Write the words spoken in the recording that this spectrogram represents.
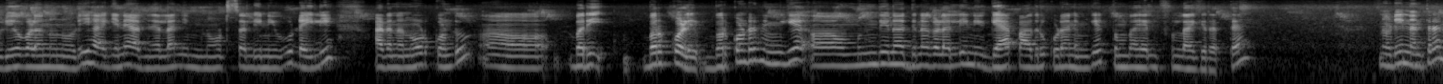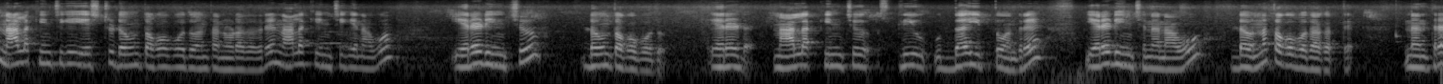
ವಿಡಿಯೋಗಳನ್ನು ನೋಡಿ ಹಾಗೆಯೇ ಅದನ್ನೆಲ್ಲ ನಿಮ್ಮ ನೋಟ್ಸಲ್ಲಿ ನೀವು ಡೈಲಿ ಅದನ್ನು ನೋಡಿಕೊಂಡು ಬರಿ, ಬರ್ಕೊಳ್ಳಿ. ಬರ್ಕೊಂಡ್ರೆ ನಿಮಗೆ ಮುಂದಿನ ದಿನಗಳಲ್ಲಿ ನೀವು ಗ್ಯಾಪ್ ಆದರೂ ಕೂಡ ನಿಮಗೆ ತುಂಬ ಹೆಲ್ಪ್ಫುಲ್ಲಾಗಿರುತ್ತೆ ನೋಡಿ, ನಂತರ ನಾಲ್ಕು ಇಂಚಿಗೆ ಎಷ್ಟು ಡೌನ್ ತೊಗೋಬೋದು ಅಂತ ನೋಡೋದಾದರೆ, ನಾಲ್ಕು ಇಂಚಿಗೆ ನಾವು ಎರಡು ಇಂಚು ಡೌನ್ ತೊಗೋಬೋದು. ಎರಡು, ನಾಲ್ಕು ಇಂಚು ಸ್ಲೀವ್ ಉದ್ದ ಇತ್ತು ಅಂದರೆ ಎರಡು ಇಂಚನ್ನ ನಾವು ಡೌನ್ನ ತೊಗೋಬೋದಾಗತ್ತೆ. ನಂತರ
